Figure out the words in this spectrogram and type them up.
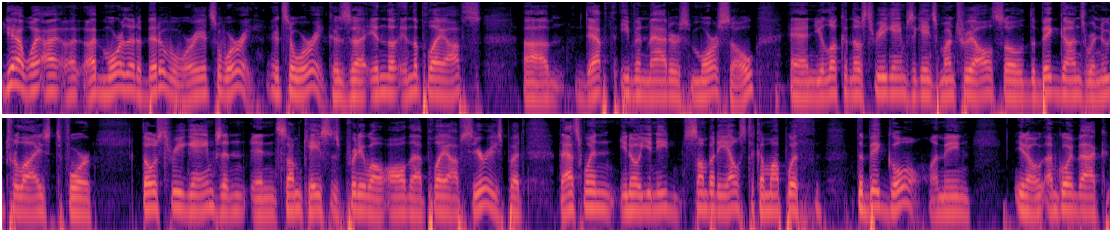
Yeah, well, I, I, more than a bit of a worry. It's a worry. It's a worry because uh, in the in the playoffs, um, depth even matters more so. And you look in those three games against Montreal, so the big guns were neutralized for those three games, and in some cases, pretty well all that playoff series. But that's when you know you need somebody else to come up with the big goal. I mean, you know, I'm going back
